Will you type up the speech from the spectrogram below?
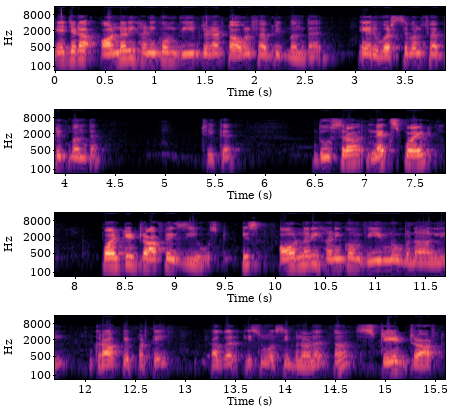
ਇਹ ਜਿਹੜਾ ਆਰਡੀਨਰੀ ਹਨੀਕੋਮ ਵੀਵ ਜਿਹੜਾ ਟਾਵਲ ਫੈਬਰਿਕ ਬਣਦਾ ਹੈ, ਇਹ ਰਿਵਰਸੀਬਲ ਫੈਬਰਿਕ ਬਣਦਾ ਹੈ। ਠੀਕ ਹੈ। ਦੂਸਰਾ next point pointed draft is used ਇਸ ਆਰਡੀਨਰੀ ਹਨੀਕੋਮ ਵੀਵ ਨੂੰ ਬਣਾਉਣ ਲਈ ਗ੍ਰਾਫ ਪੇਪਰ ਤੇ ਅਗਰ ਇਸ ਨੂੰ ਅਸੀਂ ਬਣਾਉਣਾ ਤਾਂ straight draft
